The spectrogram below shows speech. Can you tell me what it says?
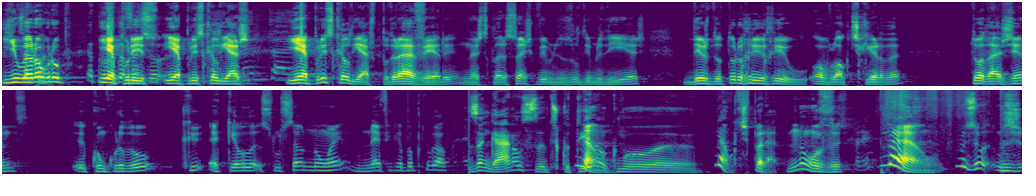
e o Eurogrupo. E é por isso, e é por isso que aliás, e é por isso que aliás poderá haver nas declarações que vimos nos últimos dias, desde o Dr. Rio Rio ao Bloco de Esquerda, toda a gente eh, concordou que aquela solução não é benéfica para Portugal. Zangaram-se? Discutiram não. como. Uh... Não, que disparate. Não houve. Não, mas, mas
